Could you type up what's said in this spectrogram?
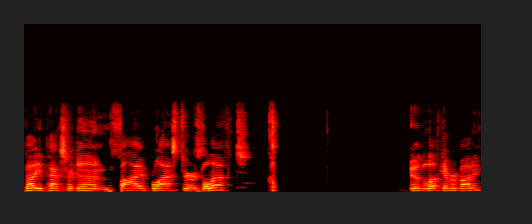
value packs are done. Five blasters left. Good luck, everybody.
